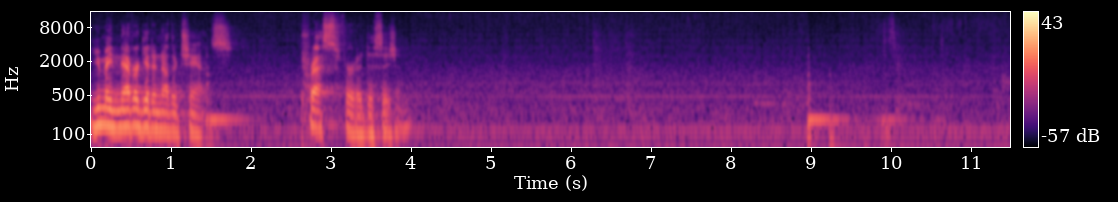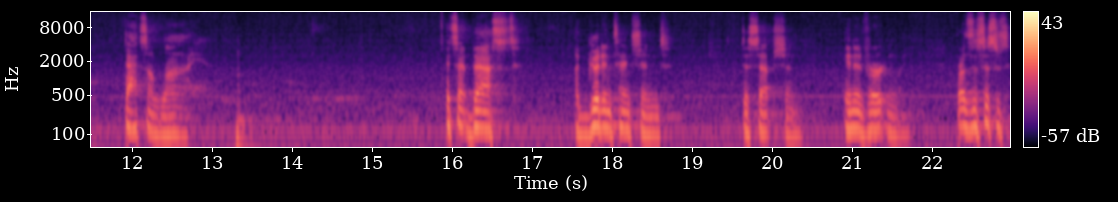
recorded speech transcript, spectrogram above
You may never get another chance. Press for a decision. That's a lie. It's at best a good intentioned deception, inadvertently. Brothers and sisters,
